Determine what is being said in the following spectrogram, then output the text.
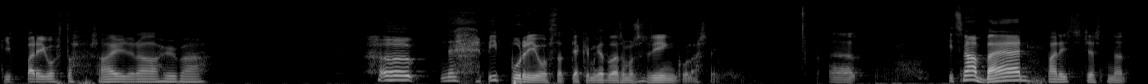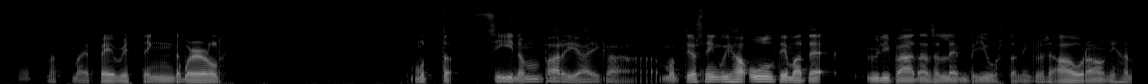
Kipparijuusto, sairaan hyvä. Öö, ne pippurijuustot, tiedätkö, mikä tulee semmosessa rinkulassa, niin... Öö, it's not bad, but it's just not, not my favorite thing in the world. Mutta siinä on pari aikaa. Mutta jos niinku ihan ultimate ylipäätänsä lempijuusto, niin kyllä se aura on ihan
